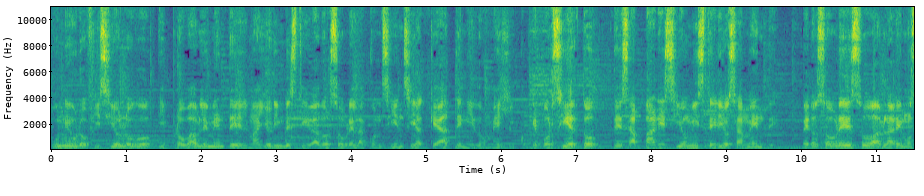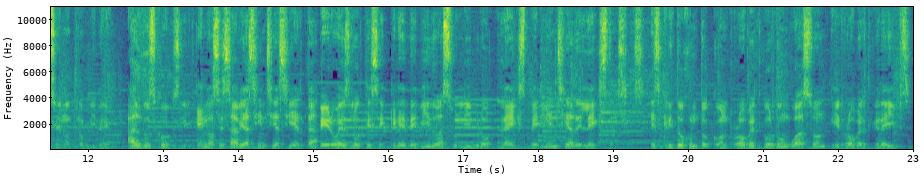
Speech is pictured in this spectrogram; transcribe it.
un neurofisiólogo y probablemente el mayor investigador sobre la conciencia que ha tenido México, que por cierto desapareció misteriosamente. Pero sobre eso hablaremos en otro video. Aldous Huxley, que no se sabe a ciencia cierta, pero es lo que se cree debido a su libro La experiencia del éxtasis, escrito junto con Robert Gordon Wasson y Robert Graves,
